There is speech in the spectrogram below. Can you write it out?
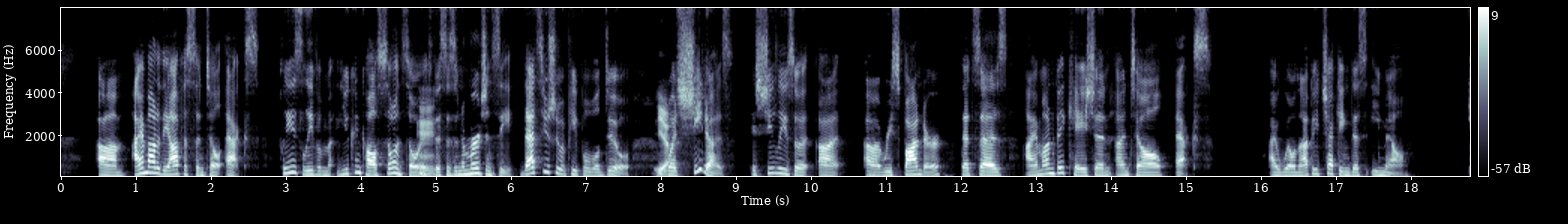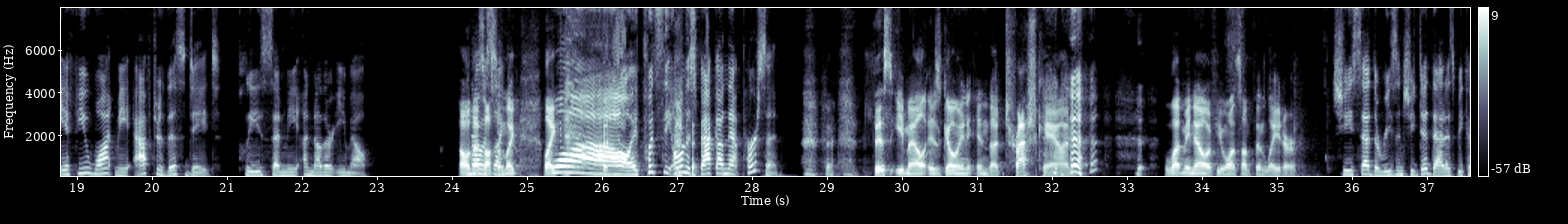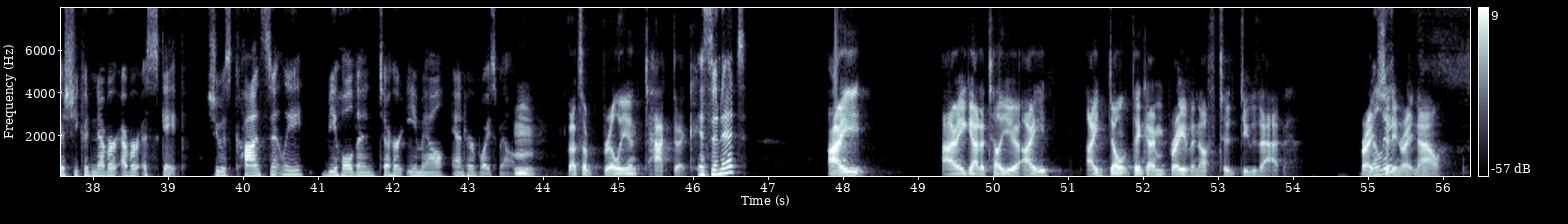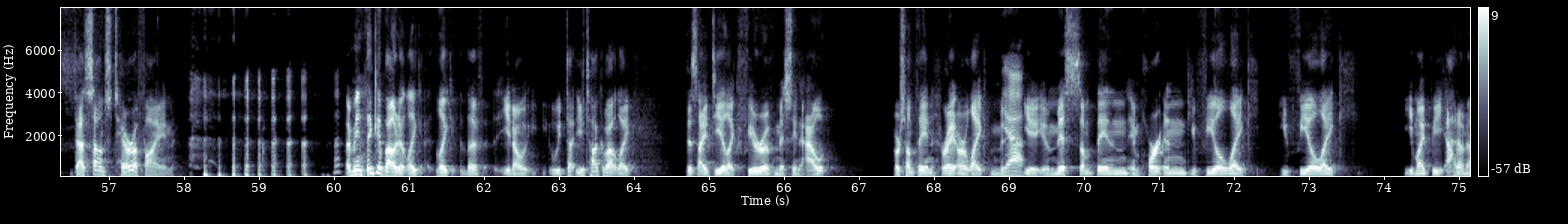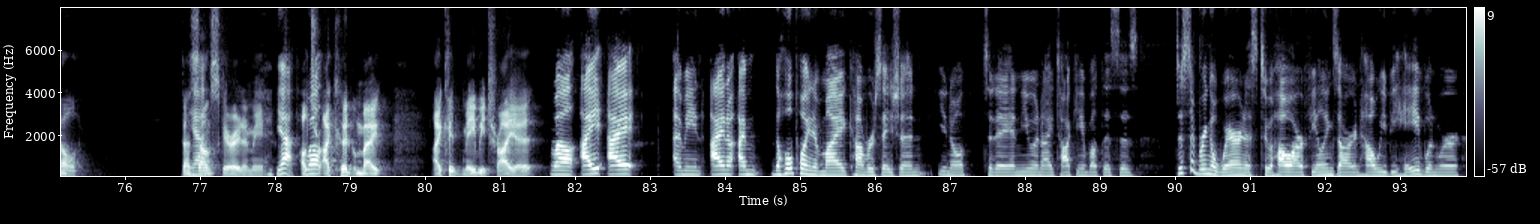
um, i'm out of the office until x please leave a me- you can call so and so if Mm. this is an emergency that's usually what people will do Yeah. what she does is she leaves a, a, a responder that says, I'm on vacation until X. I will not be checking this email. If you want me after this date, please send me another email. oh, and that's awesome. like, Like, like wow, it puts the onus back on that person. this email is going in the trash can. Let me know if you want something later. she said the reason she did that is because she could never ever escape. She was constantly beholden to her email and her voicemail. Mm, that's a brilliant tactic. Isn't it? I I got to tell you I I don't think I'm brave enough to do that. Right, Really? sitting right now. That sounds terrifying. I mean, think about it. Like, like the you know, we t- you talk about like this idea, like fear of missing out, or something, right? Or like, mi- Yeah. you you miss something important. You feel like you feel like you might be. I don't know. That Yeah. sounds scary to me. yeah. I'll well, try. I could my, I could maybe try it. Well, I I I mean, I know I'm the whole point of my conversation, you know, today and you and I talking about this is just to bring awareness to how our feelings are and how we behave when we're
